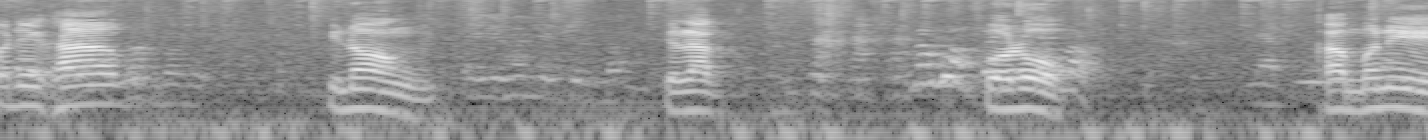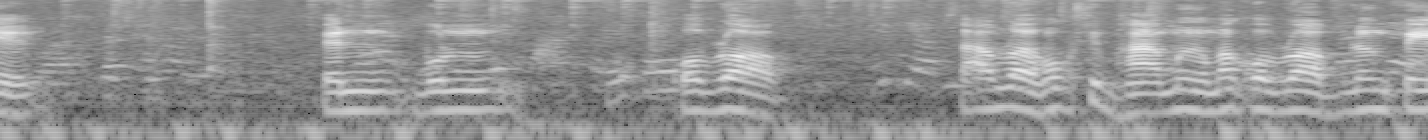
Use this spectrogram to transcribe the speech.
สวัสดีครับ พี่น้องที่รักทั่วโลกครับวันนี้เป็นบุญครบรอบ 365 มือมาครบรอบหนึ่งปี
